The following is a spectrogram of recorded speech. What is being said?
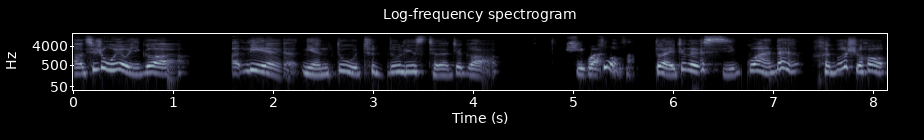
呃，其实我有一个呃列年度 to do list 的这个习惯做法，对这个习惯，但很多时候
